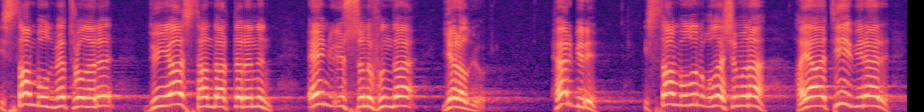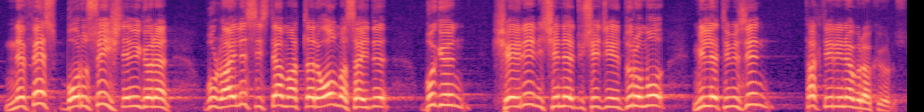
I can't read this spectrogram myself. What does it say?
İstanbul metroları dünya standartlarının en üst sınıfında yer alıyor. Her biri İstanbul'un ulaşımına hayati birer nefes borusu işlevi gören bu raylı sistem hatları olmasaydı bugün şehrin içine düşeceği durumu milletimizin takdirine bırakıyoruz.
